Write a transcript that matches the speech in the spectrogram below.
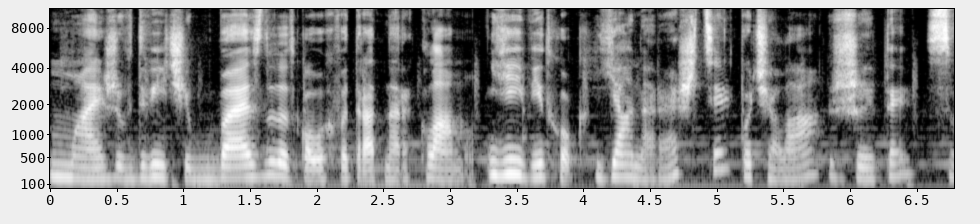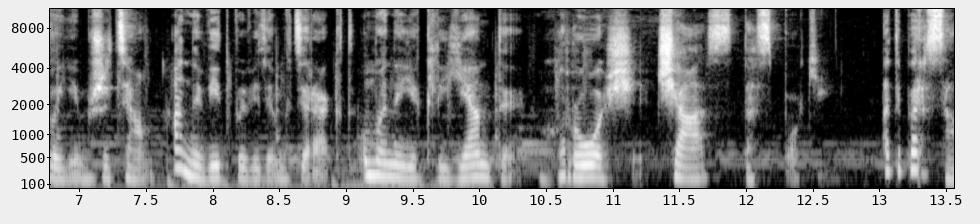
майже вдвічі без додаткових витрат на рекламу. Її відгук Я нарешті почала жити своїм життям, а не відповідям в Директ. У мене є клієнти, гроші, час та спокій. А тепер сам.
